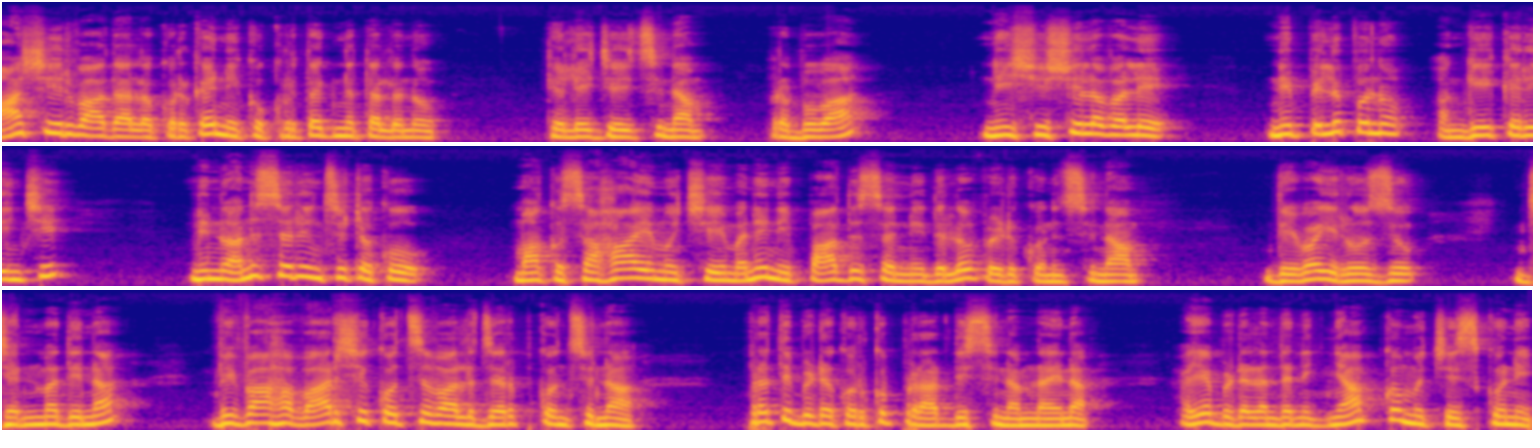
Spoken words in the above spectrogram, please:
ఆశీర్వాదాల కొరకై నీకు కృతజ్ఞతలను తెలియజేసినాం. ప్రభువా నీ శిష్యుల వలె నీ పిలుపును అంగీకరించి నిన్ను అనుసరించుటకు మాకు సహాయము చేయమని నీ పాద సన్నిధిలో వేడుకొనిచున్నాం. దేవ ఈరోజు జన్మదిన వివాహ వార్షికోత్సవాలు జరుపుకొంచున్న ప్రతి బిడ కొరకు ప్రార్థిస్తున్నాం నాయన. అయ్య బిడ్డలందరినీ జ్ఞాపకము చేసుకుని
